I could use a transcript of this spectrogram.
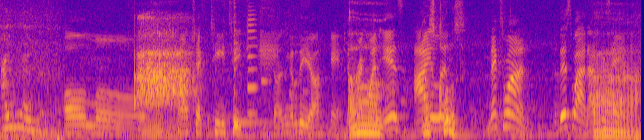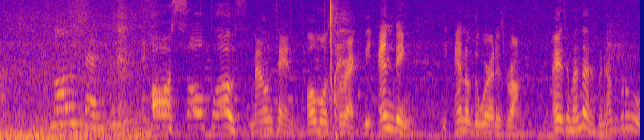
Island. Almost. Ah. Pacek titik. So, ngerti ya? Okay, the correct Oh, one is island. close. Next one. This one. How do we say it? Ah, Mountain. Oh, so close. Mountain. Almost correct. The ending. The end of the word is wrong. Eh, sebentar. Sebentar aku kurungu.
